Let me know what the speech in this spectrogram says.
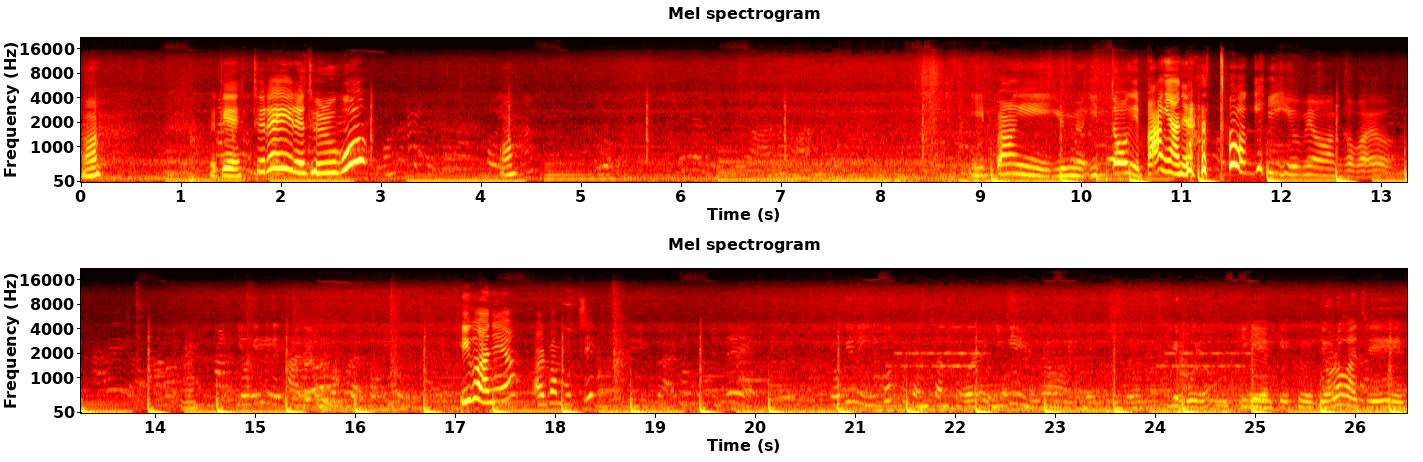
어 이렇게 트레이를 들고 어? 이 빵이 유명 이 떡이 빵이 아니라 떡이 유명한가 봐요 응. 이거 아니에요? 알밤 모찌? 여기는 이것도 괜찮고 원래 이게 유명한 게 이게 뭐예요? 이게 이렇게 그 여러 가지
